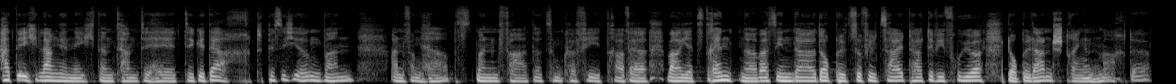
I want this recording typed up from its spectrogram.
hatte ich lange nicht an Tante Häte gedacht, bis ich irgendwann, Anfang Herbst, meinen Vater zum Café traf. Er war jetzt Rentner, was ihn da doppelt so viel Zeit hatte wie früher, doppelt anstrengend machte.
